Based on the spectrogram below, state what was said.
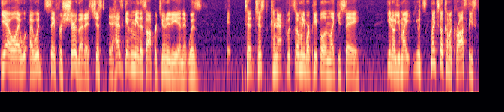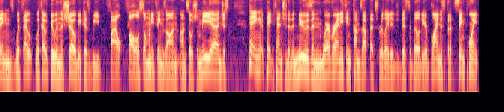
yeah, well, I, w- I would say for sure that it's just it has given me this opportunity, and it was to just connect with so many more people. And like you say, you know, you might you might still come across these things without without doing the show because we file, follow so many things on on social media and just paying paying attention to the news and wherever anything comes up that's related to disability or blindness. But at the same point,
